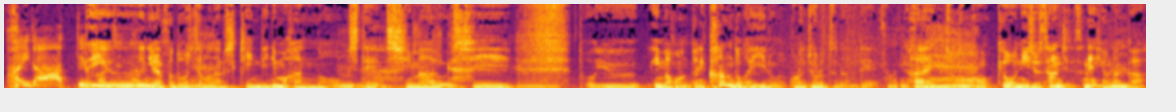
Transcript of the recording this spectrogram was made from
買いだっていう感じになる、ね、っていうふうにはやっぱどうしてもなるし、金利にも反応してしまうし、という、今本当に感度がいいのがこのジョルツなんで、ね、はい、ちょっと今日23時ですね、夜中、うん、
